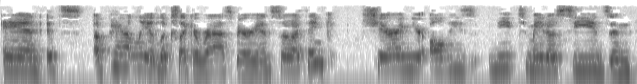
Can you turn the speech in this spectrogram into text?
and it's apparently it looks like a raspberry. And so I think sharing your all these neat tomato seeds and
